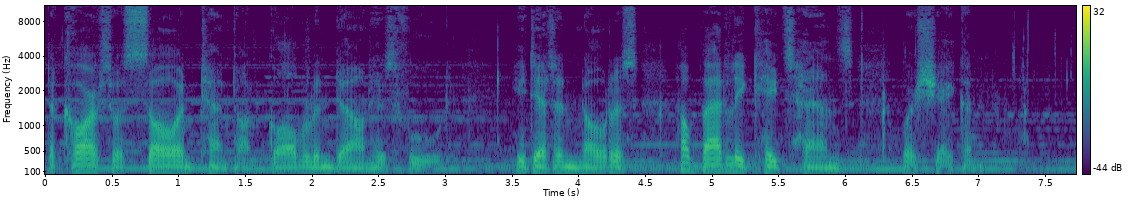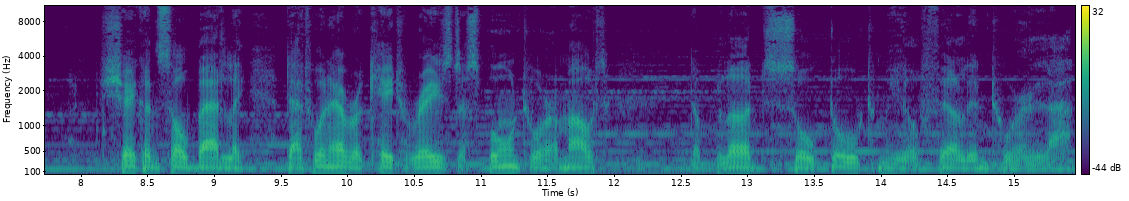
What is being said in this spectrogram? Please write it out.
The corpse was so intent on gobbling down his food, he didn't notice how badly Kate's hands were shaken shaken so badly that whenever Kate raised a spoon to her mouth, the blood soaked oatmeal fell into her lap.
